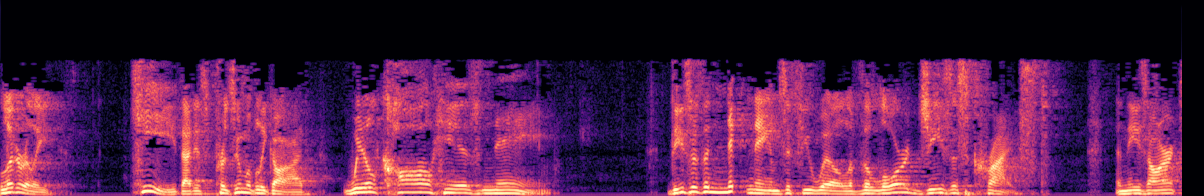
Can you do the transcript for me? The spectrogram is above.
Literally, He, that is presumably God, will call His name. These are the nicknames, if you will, of the Lord Jesus Christ. And these aren't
